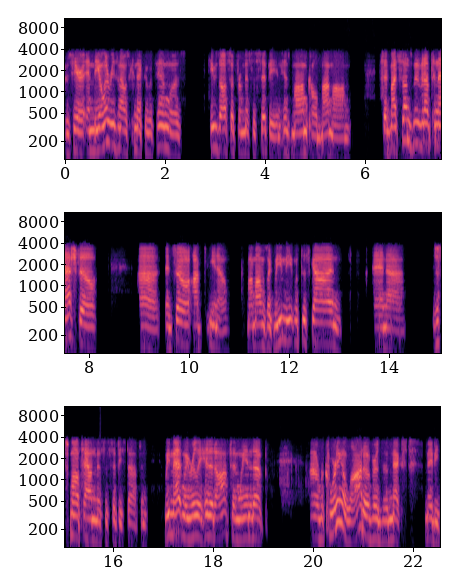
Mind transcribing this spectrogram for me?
who's here, and the only reason I was connected with him was he was also from Mississippi, and his mom called my mom, said my son's moving up to Nashville, uh, and so I, you know, my mom was like, "Will you meet with this guy?" and and uh, just small town Mississippi stuff, and we met and we really hit it off, and we ended up uh, recording a lot over the next maybe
